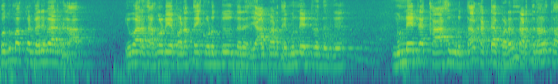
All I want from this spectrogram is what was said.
பொதுமக்கள் வருவார்களா? இவ்வாறு தங்களுடைய பணத்தை கொடுத்து இந்த யாழ்ப்பாணத்தை முன்னேற்றத்துக்கு முன்னேற்ற காசு கொடுத்தால் கட்டப்படும் நடத்தினால் க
